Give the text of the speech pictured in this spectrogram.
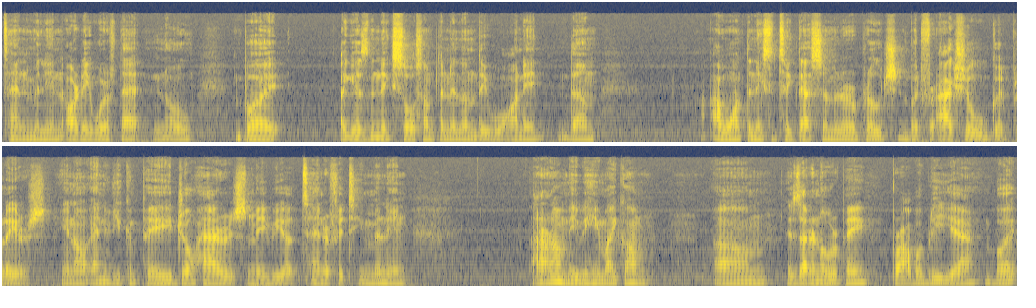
10 million. Are they worth that? No. But I guess the Knicks saw something in them. They wanted them. I want the Knicks to take that similar approach, but for actual good players, you know. And if you can pay Joe Harris maybe a 10 or 15 million, I don't know, maybe he might come. Um, is that an overpay? Probably, yeah. But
